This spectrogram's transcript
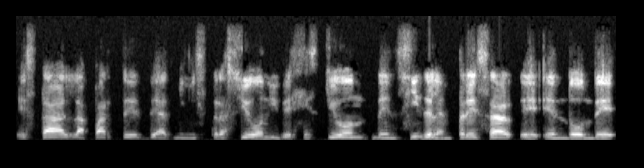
está la parte de administración y de gestión de en sí de la empresa, eh, en donde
